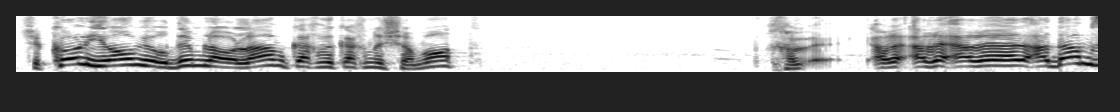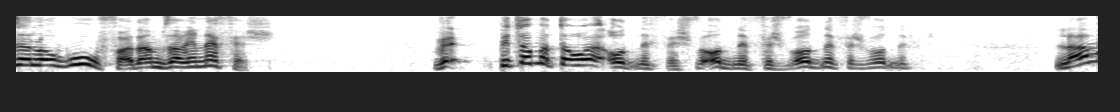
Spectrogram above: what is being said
שכל יום יורדים לעולם כך וכך נשמות. הרי, הרי, הרי אדם זה לא גוף, אדם זה הרי נפש. ופתאום אתה רואה עוד נפש ועוד נפש ועוד נפש ועוד נפש. למה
